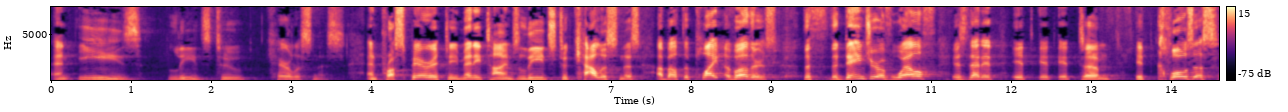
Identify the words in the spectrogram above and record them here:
and ease leads to carelessness. And prosperity many times leads to callousness about the plight of others. The, the danger of wealth is that it, it, it, it, um, it closes,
